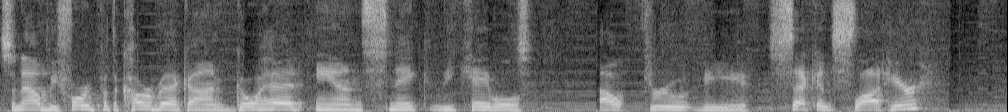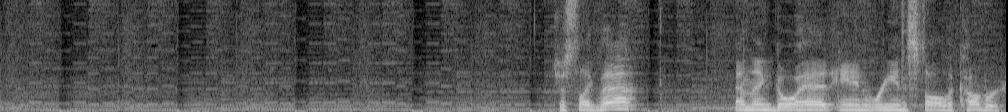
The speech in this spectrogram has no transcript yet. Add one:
So now before we put the cover back on, go ahead and snake the cables out through the second slot here. Just like that. And then go ahead and reinstall the cover.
